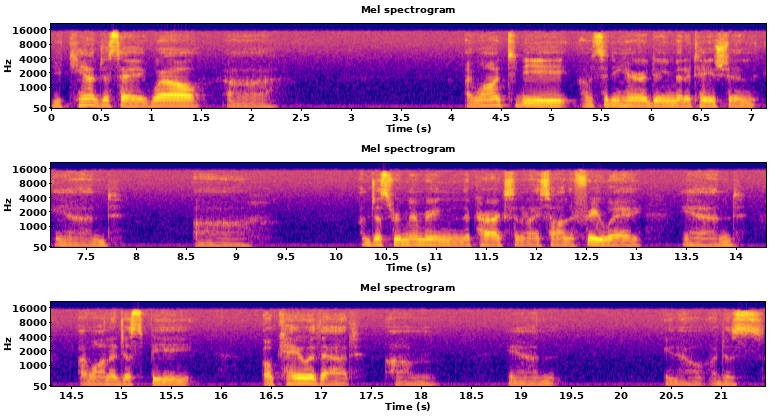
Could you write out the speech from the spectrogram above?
you can't just say, well, uh, I want to be, I'm sitting here doing meditation and uh, I'm just remembering the car accident I saw on the freeway and I want to just be okay with that. Um, and you know, I just,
